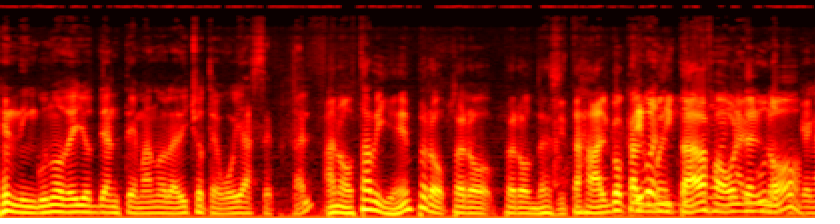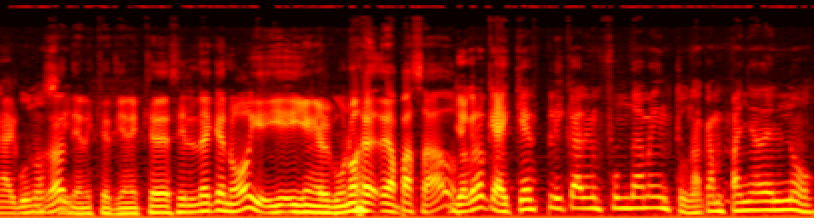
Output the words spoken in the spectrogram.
ninguno de ellos de antemano le ha dicho te voy a aceptar. Ah, no, está bien, pero pero pero necesitas algo que Digo, argumentar a favor del algunos, no. en algunos O sea, sí. tienes que tienes que decirle que no y, y- en algunos ha pasado. Yo creo que hay que explicar en fundamento una campaña del no,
